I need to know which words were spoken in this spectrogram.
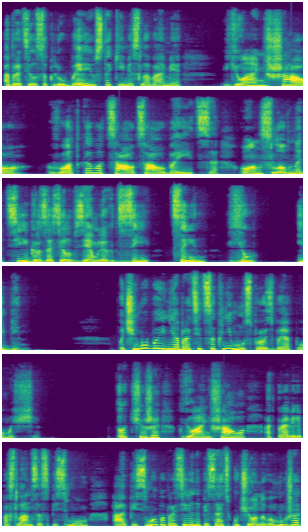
обратился к Лю Бэю с такими словами – Юань Шао. Вот кого Цао-Цао боится. Он, словно тигр, засел в землях Цзи, Цин, Ю и Бин. Почему бы не обратиться к нему с просьбой о помощи? Тотчас же к Юань Шао отправили посланца с письмом, а письмо попросили написать ученого мужа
